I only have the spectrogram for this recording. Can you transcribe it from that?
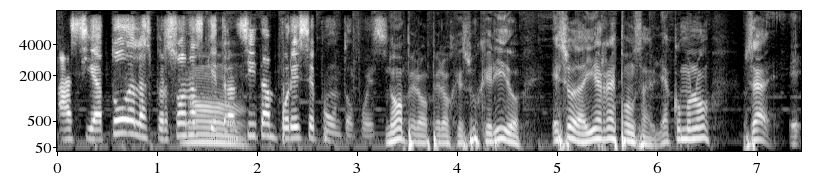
hacia todas las personas que transitan por ese punto, pues. No, pero, pero Jesús querido, eso de ahí es responsabilidad, ¿cómo no? O sea, eh,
